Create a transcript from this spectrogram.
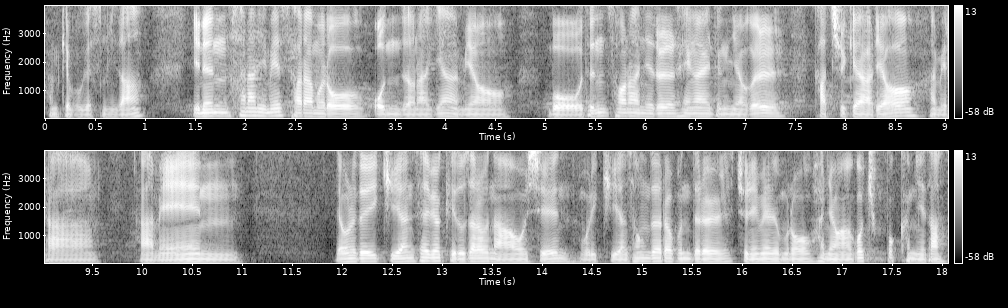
함께 보겠습니다. 이는 하나님의 사람으로 온전하게 하며 모든 선한 일을 행할 능력을 갖추게 하려 함이라. 아멘. 네, 오늘도 이 귀한 새벽 기도자로 나오신 우리 귀한 성도 여러분들을 주님의 이름으로 환영하고 축복합니다.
